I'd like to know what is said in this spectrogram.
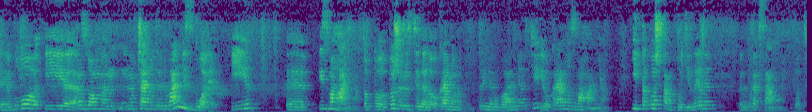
Е, було і разом навчально-тренувальні збори і, е, і змагання. Тобто теж розділили окремо на тренування ті і окремо змагання. І також там поділили е, так само. От,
